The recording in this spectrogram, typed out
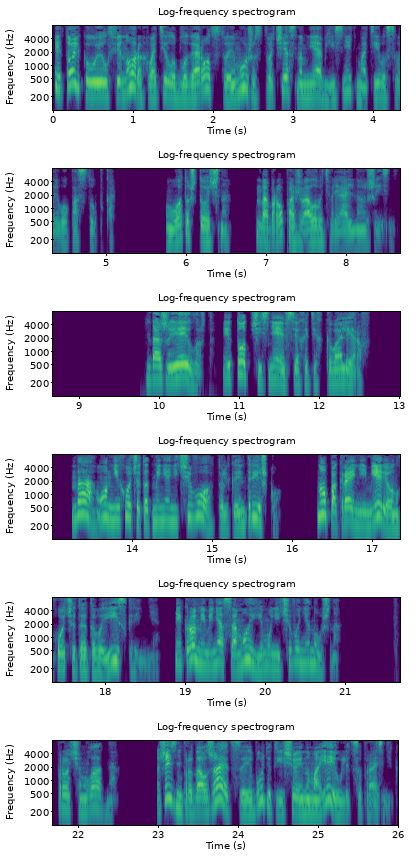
И только у Илфинора хватило благородства и мужества честно мне объяснить мотивы своего поступка. Вот уж точно. Добро пожаловать в реальную жизнь. Даже Эйлорд, и тот честнее всех этих кавалеров. Да, он не хочет от меня ничего, только интрижку. Но, по крайней мере, он хочет этого искренне, и кроме меня самой ему ничего не нужно. Впрочем, ладно. Жизнь продолжается, и будет еще и на моей улице праздник.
